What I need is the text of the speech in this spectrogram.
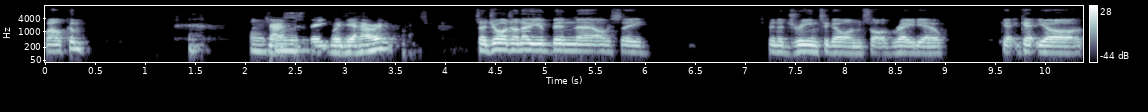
Welcome. Thanks, nice to speak with you, Harry. So, George, I know you've been uh, obviously it's been a dream to go on sort of radio, get get your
